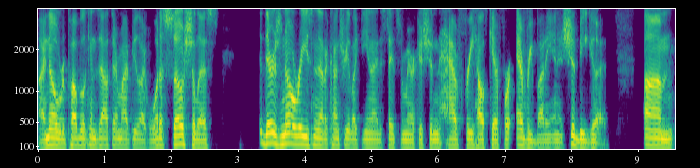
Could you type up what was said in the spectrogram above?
I know Republicans out there might be like, what a socialist. There's no reason that a country like the United States of America shouldn't have free healthcare for everybody, and it should be good. Um,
